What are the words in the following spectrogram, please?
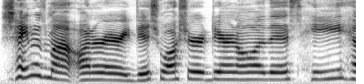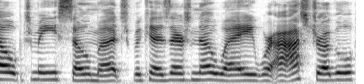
Shane was my honorary dishwasher during all of this. He helped me so much because there's no way where I struggle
